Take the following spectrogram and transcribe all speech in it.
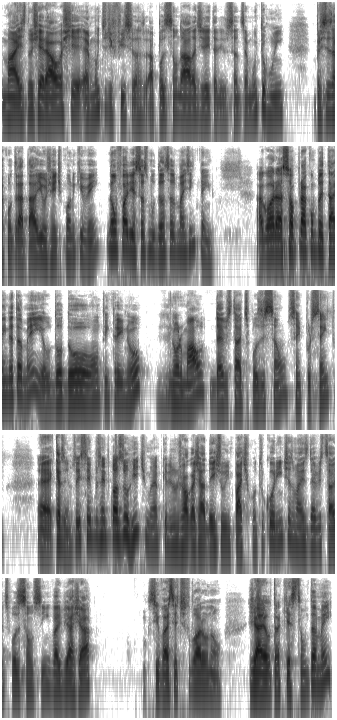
mas no geral achei é muito difícil, a, a posição da ala direita ali do Santos é muito ruim, precisa contratar e urgente pro ano que vem. Não faria essas mudanças, mas entendo. Agora, só para completar ainda também, o Dodô ontem treinou, Uhum. normal, deve estar à disposição, 100%. É, quer dizer, não sei se 100% por causa do ritmo, né? Porque ele não joga já desde o empate contra o Corinthians, mas deve estar à disposição sim, vai viajar. Se vai ser titular ou não, já é outra questão também.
